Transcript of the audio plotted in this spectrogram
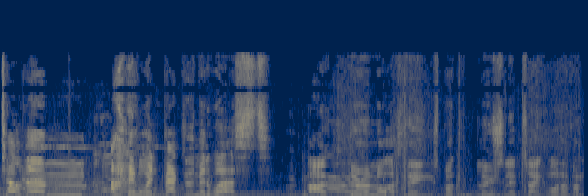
tell them I went back to the Midwest. Oh, there are a lot of things, but loose lips ain't one of them.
